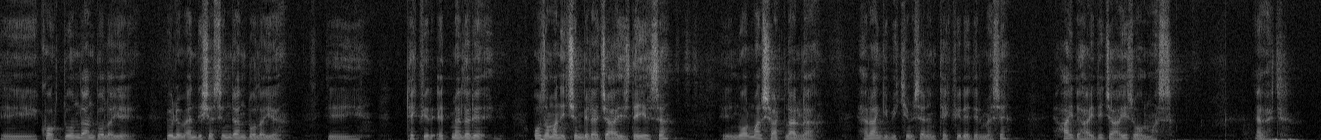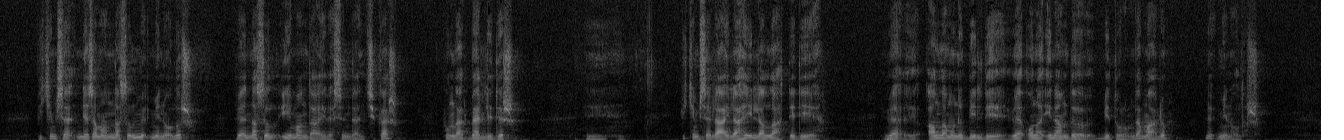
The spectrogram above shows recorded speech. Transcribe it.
e, korktuğundan dolayı, ölüm endişesinden dolayı e, tekfir etmeleri o zaman için bile caiz değilse, e, normal şartlarla herhangi bir kimsenin tekfir edilmesi haydi haydi caiz olmaz. Evet. Bir kimse ne zaman nasıl mümin olur ve nasıl iman dairesinden çıkar? Bunlar bellidir. Ee, bir kimse la ilahe illallah dediği ve anlamını bildiği ve ona inandığı bir durumda malum mümin olur.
